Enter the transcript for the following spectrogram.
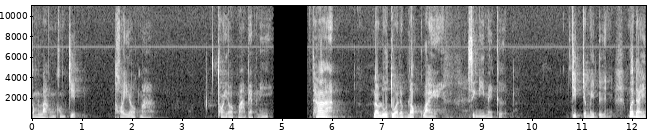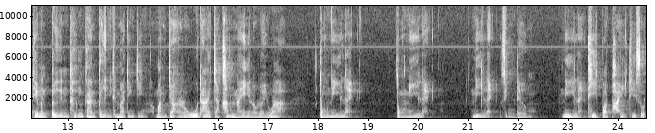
กำลังของจิต ถอยออกมา ถอยออกมาแบบนี้ ถ้าเรารู้ตัวแล้วบล็อกไว้ สิ่งนี้ไม่เกิด จิตจะไม่ตื่น เมื่อใดที่มันตื่นถึงการตื่นขึ้นมาจริง ๆ มันจะรู้ได้จากข้างในเราเลยว่า ตรงนี้แหละ ตรงนี้แหละ นี่แหละสิ่งเดิม นี่แหละที่ปลอดภัยที่สุด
